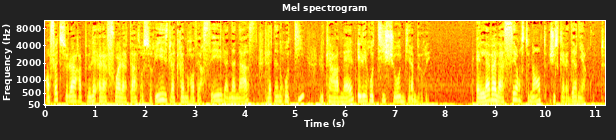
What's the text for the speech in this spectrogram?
en fait cela rappelait à la fois la tarte aux cerises, la crème renversée, l'ananas, la naine rôtie, le caramel et les rôtis chaudes bien beurrées. Elle l'avala séance tenante jusqu'à la dernière goutte.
